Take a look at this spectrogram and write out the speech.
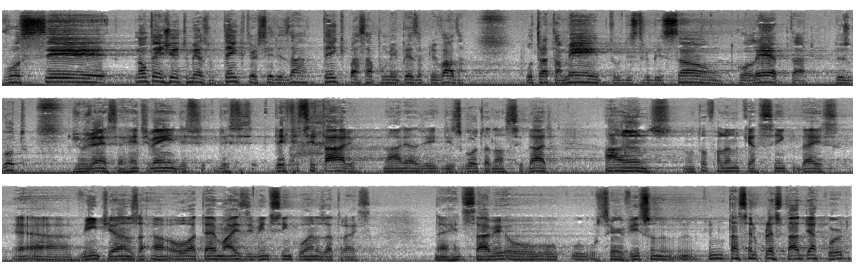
Você não tem jeito mesmo, tem que terceirizar, tem que passar para uma empresa privada o tratamento, distribuição, coleta do esgoto? Jurgência, a gente vem deficitário na área de, de esgoto da nossa cidade há anos. Não estou falando que há 5, 10, é, 20 anos ou até mais de 25 anos atrás. Né? A gente sabe o, o, o serviço que não está sendo prestado de acordo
